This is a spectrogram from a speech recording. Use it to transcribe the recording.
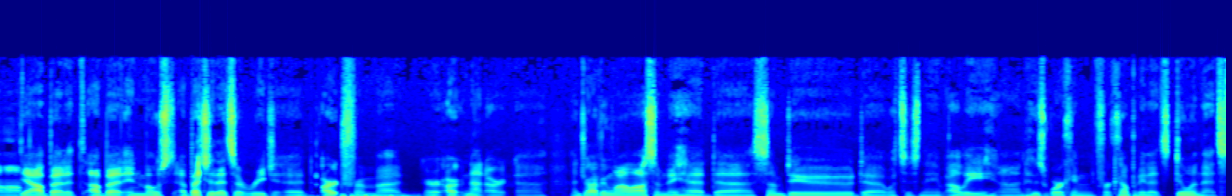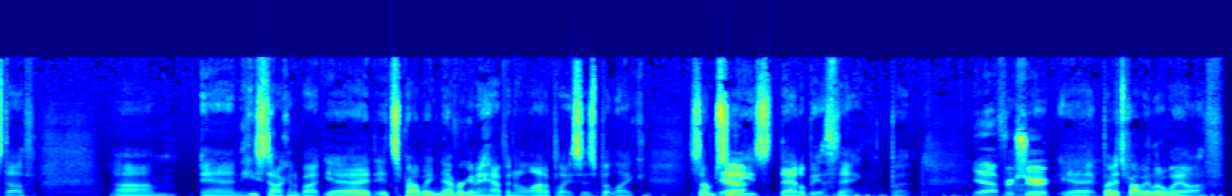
Um, yeah, I'll bet it. I'll bet in most. I bet you that's a region. Uh, art from uh, or art, not art. Uh, on driving while awesome, they had uh, some dude. Uh, what's his name? Ali on who's working for a company that's doing that stuff. Um, and he's talking about yeah, it, it's probably never going to happen in a lot of places, but like some Yeah. cities, that'll be a thing. But yeah, for Uh, sure. Yeah, but it's probably a little way off.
